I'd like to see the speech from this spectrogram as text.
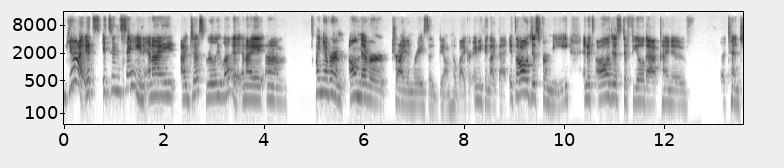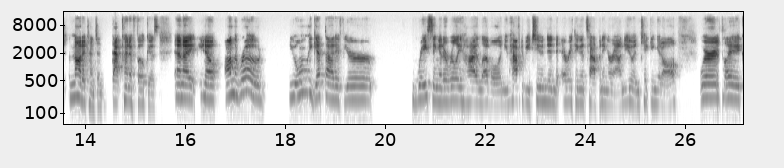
yeah, it's it's insane, and I I just really love it. And I um I never, I'll never try and race a downhill bike or anything like that. It's all just for me, and it's all just to feel that kind of attention, not attention, that kind of focus. And I, you know, on the road, you only get that if you're racing at a really high level and you have to be tuned into everything that's happening around you and taking it all. Whereas like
